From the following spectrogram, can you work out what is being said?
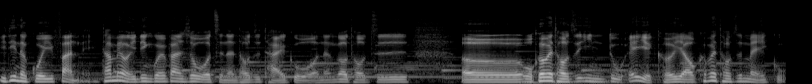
一定的规范呢，它没有一定规范说我只能投资台股，我能够投资。呃，我可不可以投资印度？哎，也可以啊。我可不可以投资美股？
